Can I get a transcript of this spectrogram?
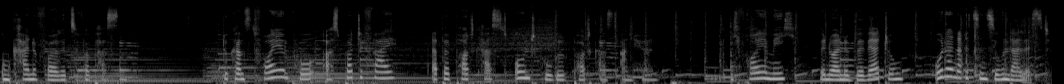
um keine Folge zu verpassen. Du kannst Feuerpo auf Spotify, Apple Podcast und Google Podcast anhören. Ich freue mich, wenn du eine Bewertung oder eine Rezension da lässt.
